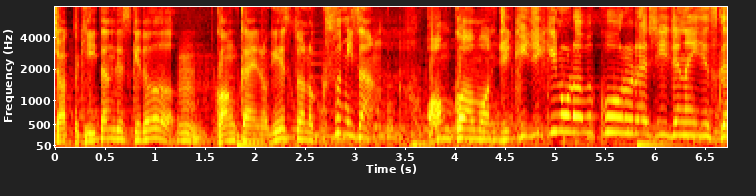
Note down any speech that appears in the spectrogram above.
ちょっと聞いたんですけど、ん。今回のゲストの久住さんアンカーモン直々のラブコールらしいじゃないですか。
